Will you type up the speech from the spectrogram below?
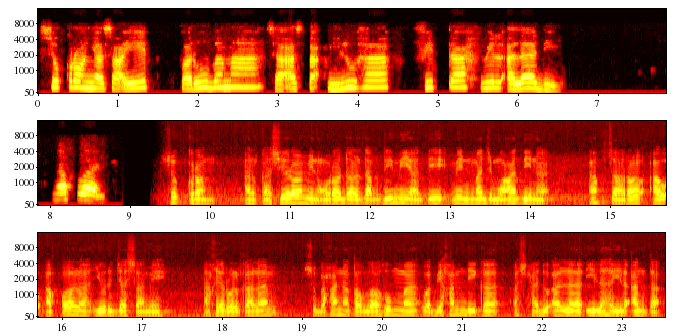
Sukronya Said, farubama sa'astamiluha fitah wil aladi. Ngafwan. syukron al-kasiro min uradol takdimiyati min majmu'atina aksaro au akola yurjasamih. Akhirul kalam. Subhanakallahumma wa bihamdika ashadu an la ilaha illa anta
